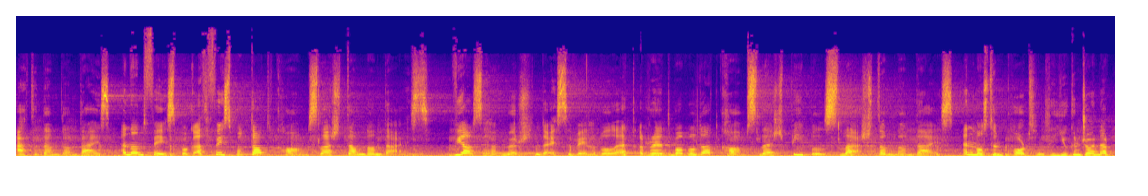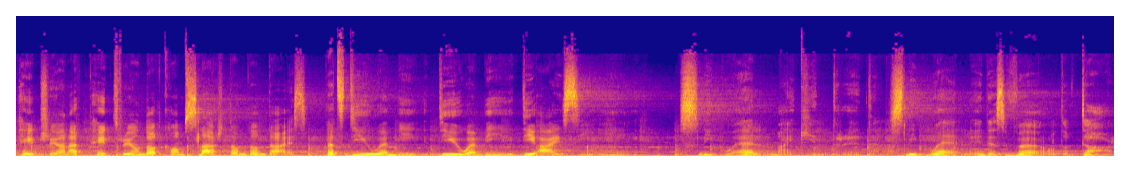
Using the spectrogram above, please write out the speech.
at dumbdumbdice, and on Facebook at facebook.com slash dumbdumbdice. We also have merchandise available at redbubble.com slash people slash dumbdumbdice. And most importantly, you can join our Patreon at patreon.com slash dumbdumbdice. That's D-U-M-B, D-U-M-B, D-I-C-E. Sleep well, my kindred. Sleep well in this world of darkness.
